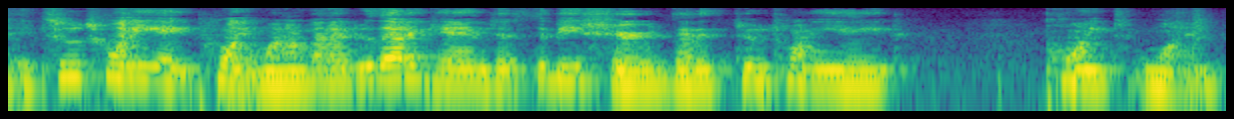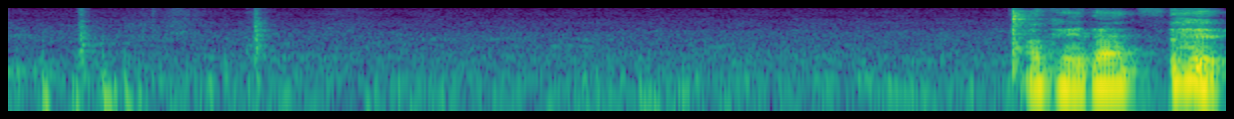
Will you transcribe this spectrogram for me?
Okay, 228.1. I'm going to do that again just to be sure that it's 228.1. Okay, that's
